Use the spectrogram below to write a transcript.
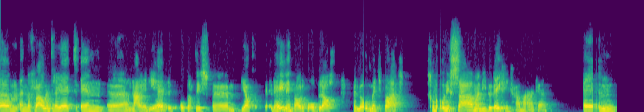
um, een mevrouw in traject en uh, nou ja, die hè, de opdracht is, um, die had de hele eenvoudige opdracht, loop met je paard gewoon eens samen die beweging gaan maken. En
